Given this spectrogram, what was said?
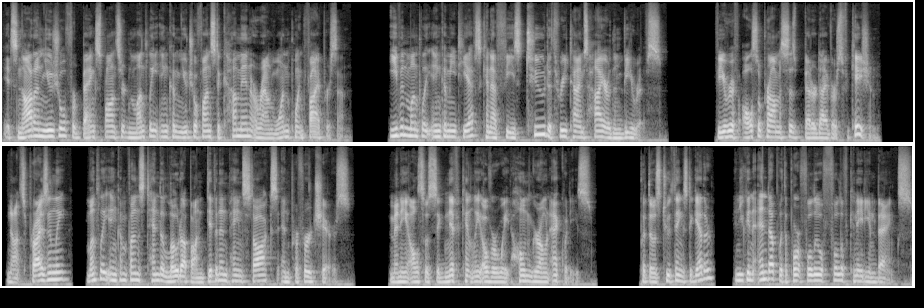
It's not unusual for bank sponsored monthly income mutual funds to come in around 1.5%. Even monthly income ETFs can have fees two to three times higher than VRIFs. VRIF also promises better diversification. Not surprisingly, monthly income funds tend to load up on dividend paying stocks and preferred shares. Many also significantly overweight homegrown equities. Put those two things together, and you can end up with a portfolio full of Canadian banks.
